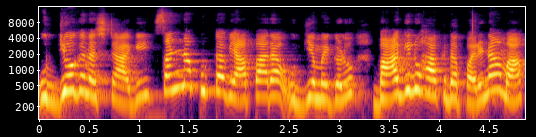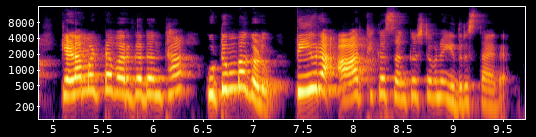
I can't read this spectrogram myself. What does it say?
ಉದ್ಯೋಗ ನಷ್ಟ ಆಗಿ ಸಣ್ಣ ಪುಟ್ಟ ವ್ಯಾಪಾರ ಉದ್ಯಮಿಗಳು ಬಾಗಿಲು ಹಾಕದ ಪರಿಣಾಮ ಕೆಳಮಟ್ಟ ವರ್ಗದಂಥ ಕುಟುಂಬಗಳು ತೀವ್ರ ಆರ್ಥಿಕ ಸಂಕಷ್ಟವನ್ನು ಎದುರಿಸ್ತಾ ಇದೆ.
